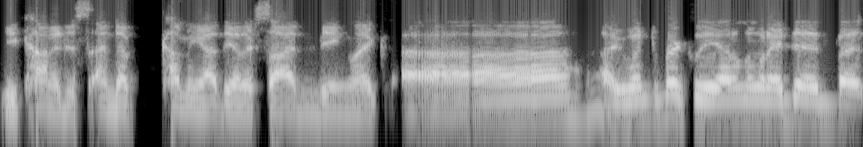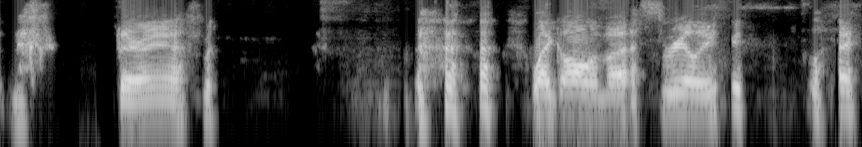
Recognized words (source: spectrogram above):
you kind of just end up coming out the other side and being like, uh, I went to Berklee. I don't know what I did, but there I am. like all of us, really. like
